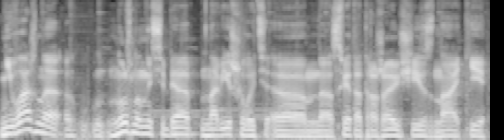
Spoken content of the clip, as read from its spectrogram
неважно, э, нужно на себя навешивать э, светоотражающие знаки.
